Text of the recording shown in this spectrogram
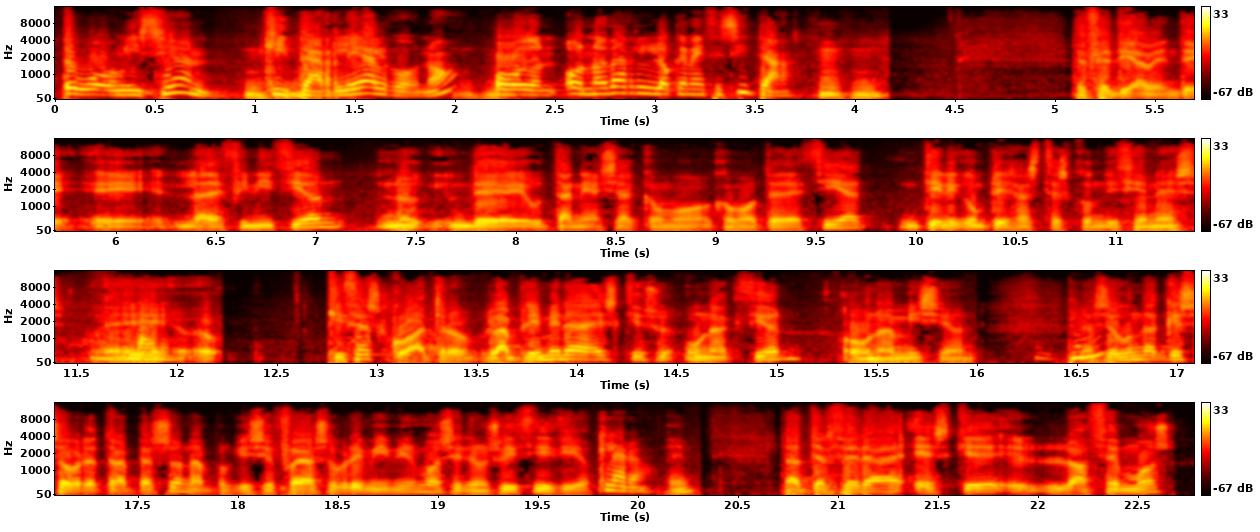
o omisión, quitarle algo, ¿no? o, no darle lo que necesita. Efectivamente, eh, la definición de eutanasia, como, como te decía, tiene que cumplir esas tres condiciones. Eh, quizás cuatro. La primera es que es una acción o una omisión. La segunda que es sobre otra persona, porque si fuera sobre mí mismo sería un suicidio. Claro. ¿Eh? La tercera es que lo hacemos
